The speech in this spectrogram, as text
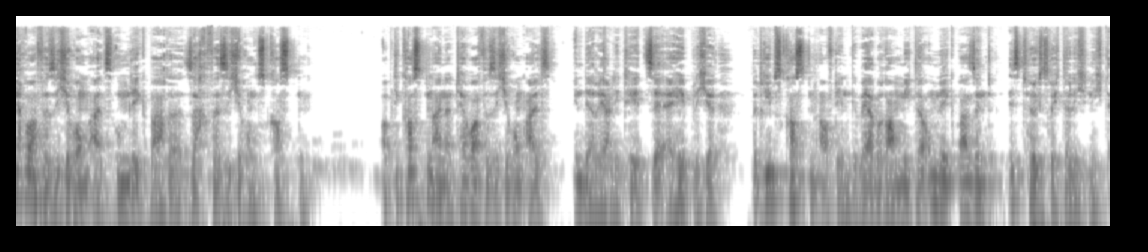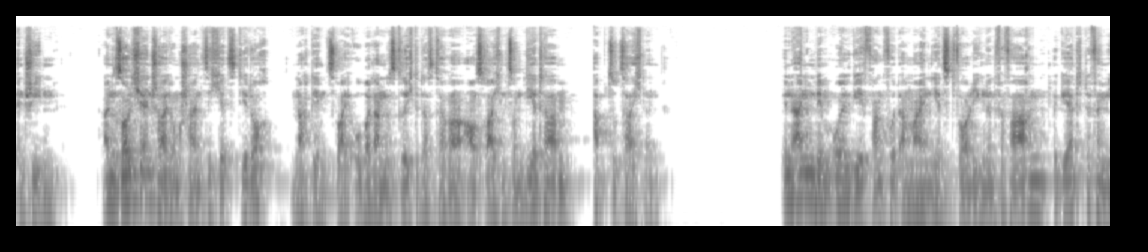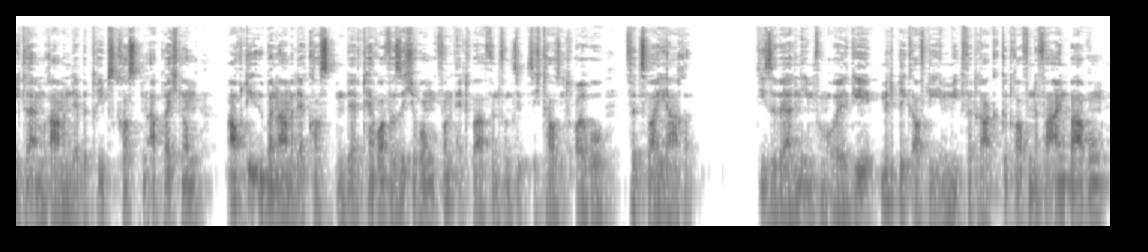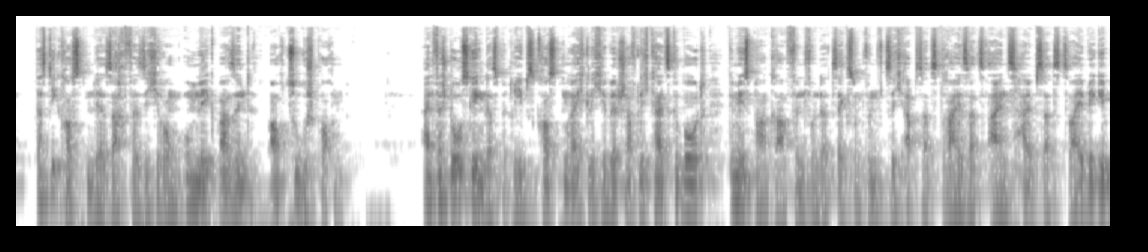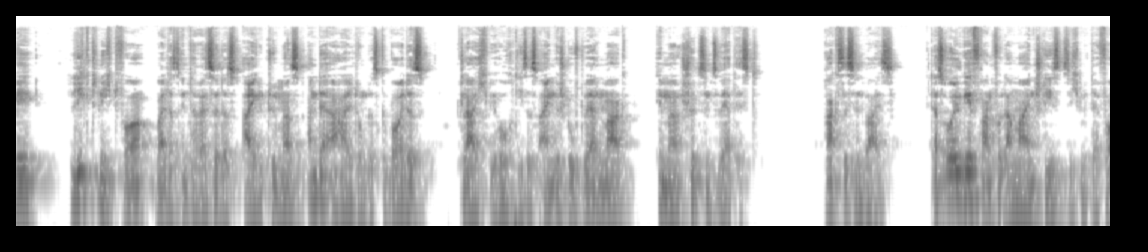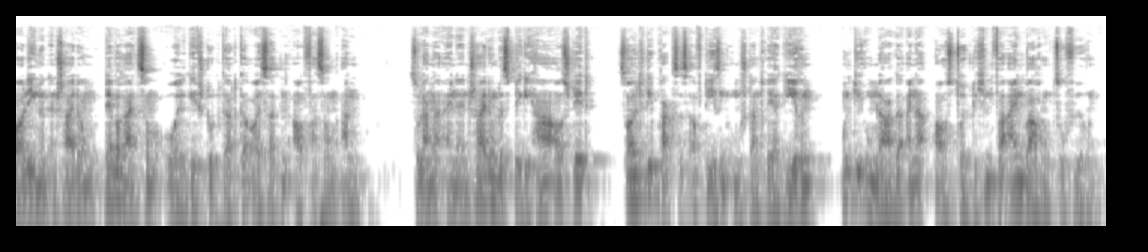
Terrorversicherung als umlegbare Sachversicherungskosten Ob die Kosten einer Terrorversicherung als (in der Realität sehr erhebliche) Betriebskosten auf den Gewerberaummieter umlegbar sind, ist höchstrichterlich nicht entschieden. Eine solche Entscheidung scheint sich jetzt jedoch, nachdem zwei Oberlandesgerichte das Terrain ausreichend sondiert haben, abzuzeichnen. In einem dem OLG Frankfurt am Main jetzt vorliegenden Verfahren begehrt der Vermieter im Rahmen der Betriebskostenabrechnung auch die Übernahme der Kosten der Terrorversicherung von etwa 75.000 Euro für zwei Jahre. Diese werden ihm vom OLG mit Blick auf die im Mietvertrag getroffene Vereinbarung, dass die Kosten der Sachversicherung umlegbar sind, auch zugesprochen. Ein Verstoß gegen das betriebskostenrechtliche Wirtschaftlichkeitsgebot gemäß § 556 Absatz 3 Satz 1 Halbsatz 2 BGB liegt nicht vor, weil das Interesse des Eigentümers an der Erhaltung des Gebäudes, gleich wie hoch dieses eingestuft werden mag, immer schützenswert ist. Praxishinweis Das OLG Frankfurt am Main schließt sich mit der vorliegenden Entscheidung der bereits zum OLG Stuttgart geäußerten Auffassung an. Solange eine Entscheidung des BGH aussteht, sollte die Praxis auf diesen Umstand reagieren und die Umlage einer ausdrücklichen Vereinbarung zuführen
